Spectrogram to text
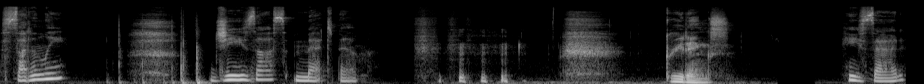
Suddenly, Jesus met them. Greetings. He said.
